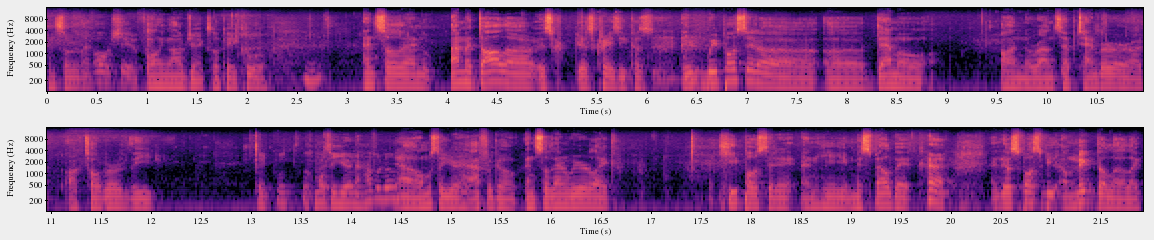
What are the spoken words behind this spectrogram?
and so we're like, oh shit, falling objects. Okay, cool. And so then Amidala is is crazy because we, we posted a, a demo on around September or October the Like almost a year and a half ago. yeah almost a year and a half ago. And so then we were like he posted it and he misspelled it. And it was supposed to be amygdala like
